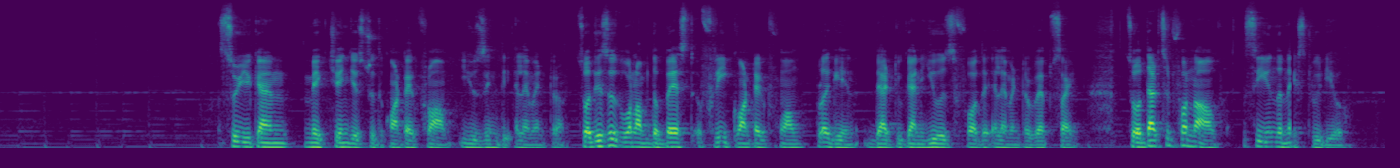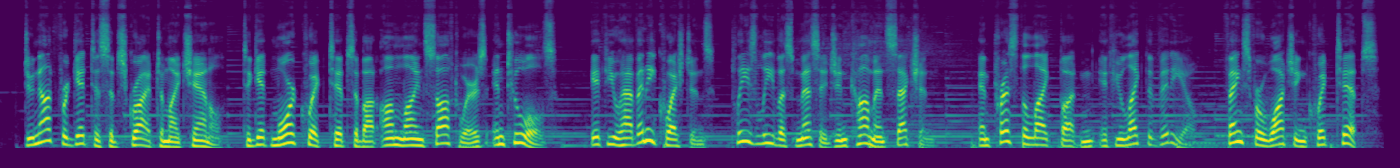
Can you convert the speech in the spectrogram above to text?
So you can make changes to the contact form using the Elementor. So this is one of the best free contact form plugin that you can use for the Elementor website. So that's it for now. See you in the next video. Do not forget to subscribe to my channel to get more quick tips about online softwares and tools. If you have any questions, please leave us message in comments section. And press the like button if you like the video. Thanks for watching Quick Tips.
